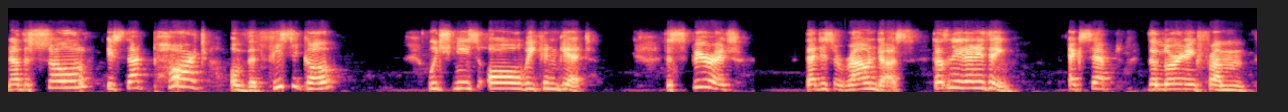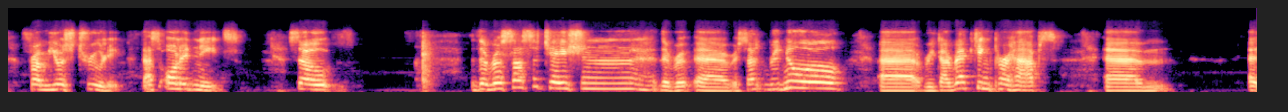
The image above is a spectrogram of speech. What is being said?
Now the soul is that part of the physical which needs all we can get. The spirit that is around us doesn't need anything except the learning from from yours truly. That's all it needs. So the resuscitation, the re, uh, resu- renewal, uh, redirecting perhaps, um, uh,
